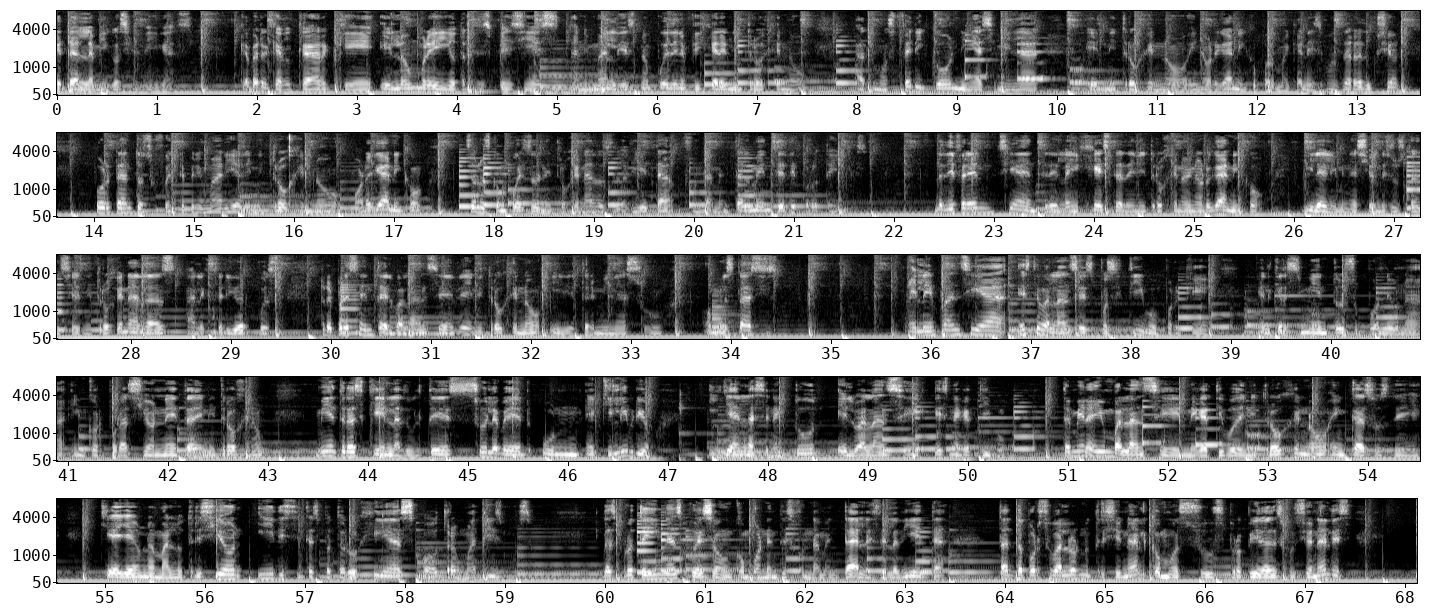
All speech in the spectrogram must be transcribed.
¿qué tal amigos y amigas? Cabe recalcar que el hombre y otras especies animales no pueden fijar el nitrógeno atmosférico ni asimilar el nitrógeno inorgánico por mecanismos de reducción. Por tanto, su fuente primaria de nitrógeno orgánico son los compuestos nitrogenados de la dieta, fundamentalmente de proteínas. La diferencia entre la ingesta de nitrógeno inorgánico y la eliminación de sustancias nitrogenadas al exterior pues representa el balance de nitrógeno y determina su homeostasis. En la infancia este balance es positivo porque el crecimiento supone una incorporación neta de nitrógeno, mientras que en la adultez suele haber un equilibrio y ya en la senectud el balance es negativo. También hay un balance negativo de nitrógeno en casos de que haya una malnutrición y distintas patologías o traumatismos. Las proteínas pues son componentes fundamentales de la dieta, tanto por su valor nutricional como sus propiedades funcionales.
